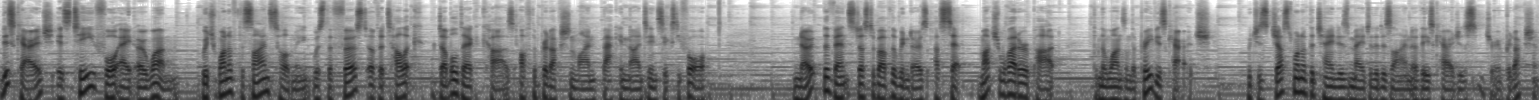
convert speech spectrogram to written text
This carriage is T4801, which one of the signs told me was the first of the Tulloch double-deck cars off the production line back in 1964. Note the vents just above the windows are set much wider apart than the ones on the previous carriage, which is just one of the changes made to the design of these carriages during production.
